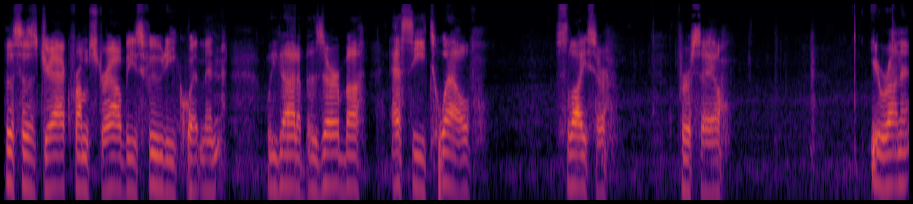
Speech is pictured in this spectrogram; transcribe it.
This is Jack from Straube's Food Equipment. We got a Bizerba SE12 slicer for sale. You run it.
